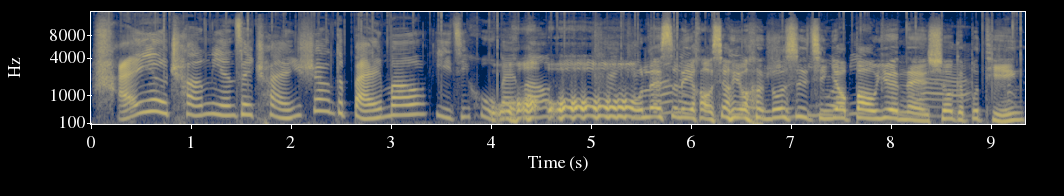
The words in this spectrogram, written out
还有常年在船上的白猫以及虎斑猫。哦，Leslie 好像有很多事情要抱怨呢，说个不停。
